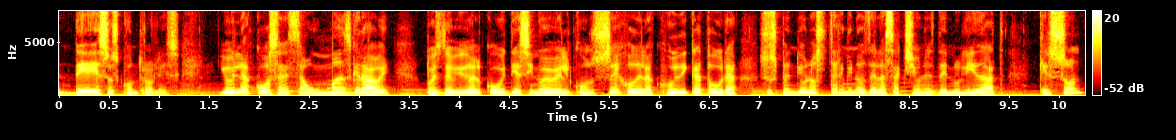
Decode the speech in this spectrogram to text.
de esos controles. Y hoy la cosa es aún más grave, pues debido al COVID-19 el Consejo de la Judicatura suspendió los términos de las acciones de nulidad, que son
